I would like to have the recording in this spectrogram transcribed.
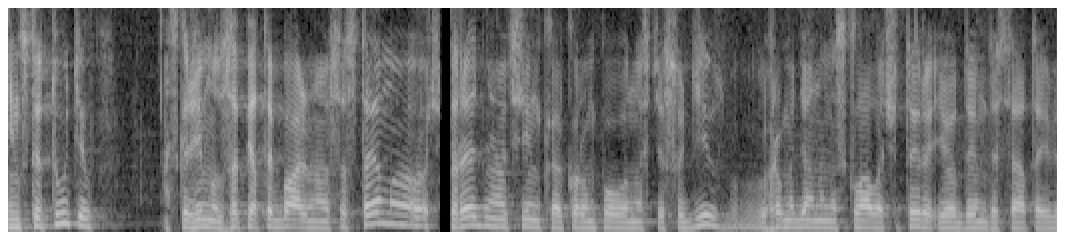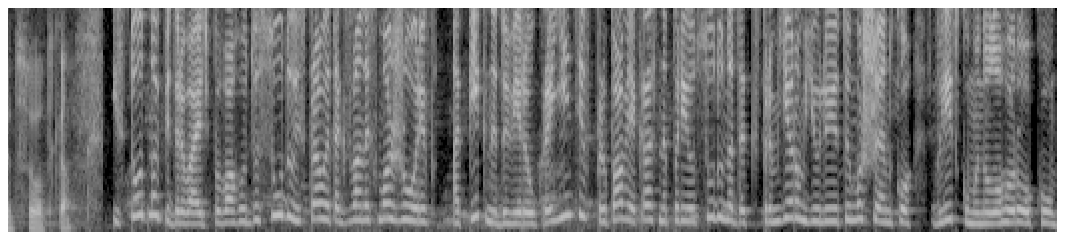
інститутів. Скажімо, за п'ятибальною системою середня оцінка корумпованості суддів громадянами склала 4,1%. Істотно підривають повагу до суду і справи так званих мажорів. А пік недовіри українців припав якраз на період суду над експрем'єром Юлією Тимошенко влітку минулого року.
